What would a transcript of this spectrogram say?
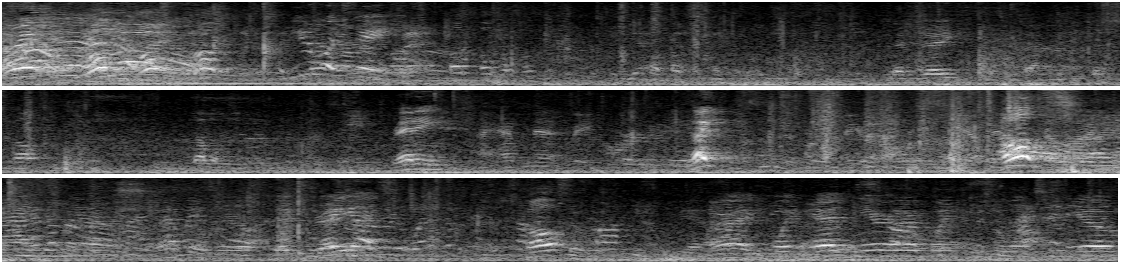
All right. Hold, hold, hold. Beautiful exchange. Judges ready? Double. Ready? Fight! Halt! Ready? Call. All right, point head, Nero, point Mr. Go.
